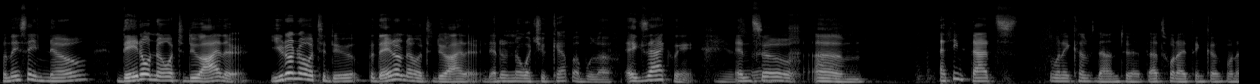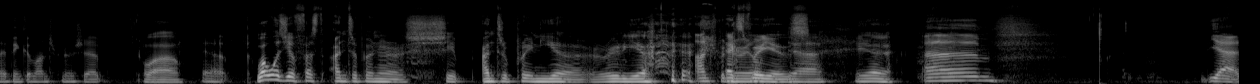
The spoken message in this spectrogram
When they say no, they don't know what to do either. You don't know what to do, but they don't know what to do either. They don't know what you're capable of. Exactly. Yes, and sir. so um, I think that's when it comes down to it. That's what I think of when I think of entrepreneurship. wow. Yeah. What was your first entrepreneurship, entrepreneur, really? Experience. Yeah. yeah. Um. Yeah,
